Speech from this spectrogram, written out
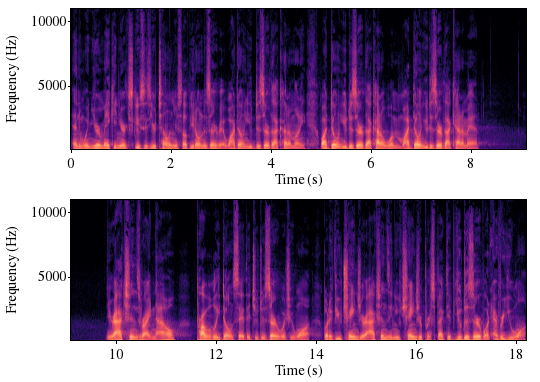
and when you're making your excuses, you're telling yourself you don't deserve it. Why don't you deserve that kind of money? Why don't you deserve that kind of woman? Why don't you deserve that kind of man? Your actions right now probably don't say that you deserve what you want. But if you change your actions and you change your perspective, you deserve whatever you want.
